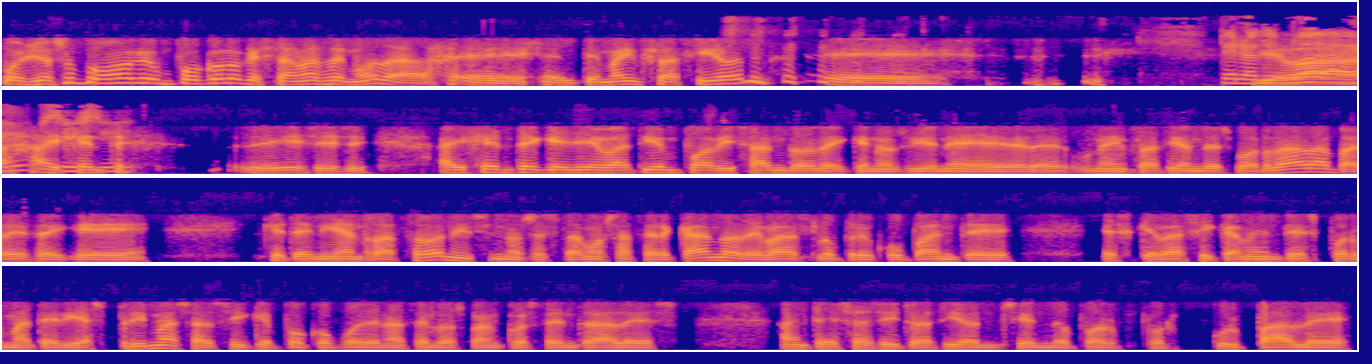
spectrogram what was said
Pues yo supongo que un poco lo que está más de moda, el tema inflación. Pero de moda, ¿eh? hay gente, sí. sí, sí, Hay gente que lleva tiempo avisando de que nos viene una inflación desbordada. Parece que, que tenían razón y nos estamos acercando. Además, lo preocupante es que básicamente es por materias primas, así que poco pueden hacer los bancos centrales ante esa situación, siendo por, por culpable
